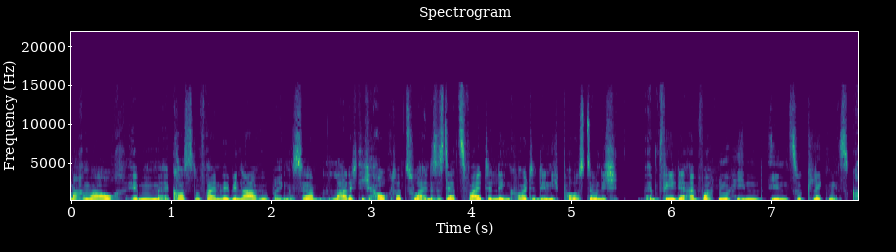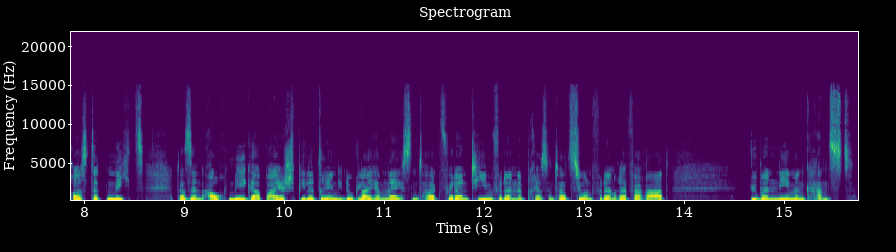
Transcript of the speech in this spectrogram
Machen wir auch im kostenfreien Webinar übrigens, ja. Lade ich dich auch dazu ein. Das ist der zweite Link heute, den ich poste. Und ich empfehle dir einfach nur, ihn, ihn zu klicken. Es kostet nichts. Da sind auch mega Beispiele drin, die du gleich am nächsten Tag für dein Team, für deine Präsentation, für dein Referat übernehmen kannst.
